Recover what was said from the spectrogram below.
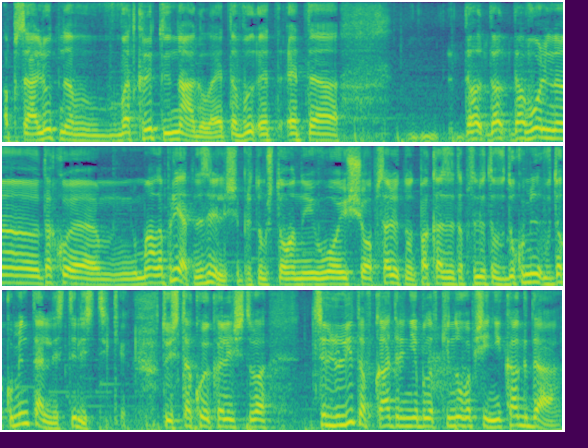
абсолютно в открытую нагло. Это, это, это довольно такое малоприятное зрелище, при том, что он его еще абсолютно, он показывает абсолютно в, докумен, в документальной стилистике. То есть такое количество целлюлита в кадре не было в кино вообще никогда.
